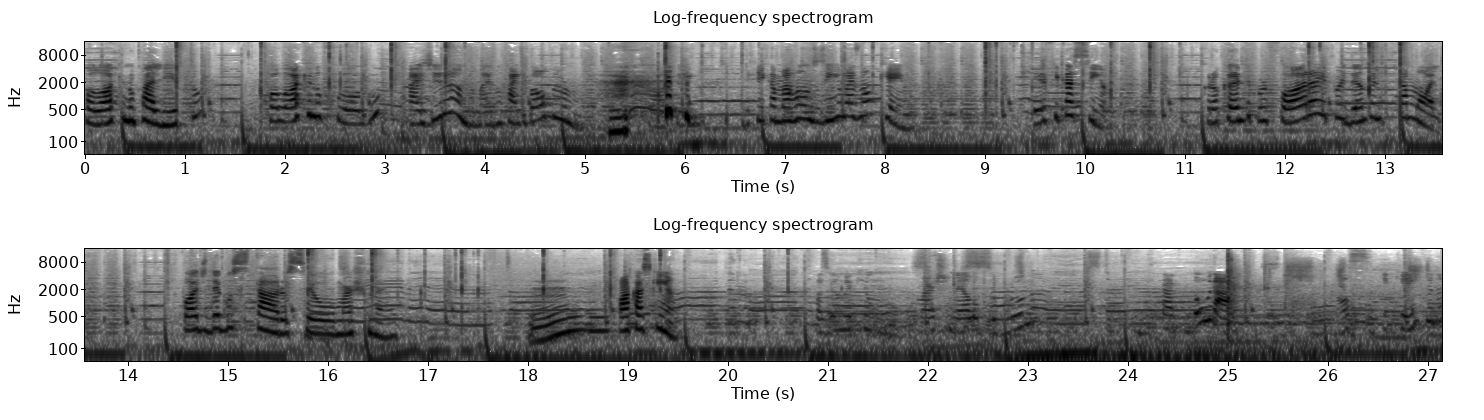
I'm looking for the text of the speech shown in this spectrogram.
coloque no palito, coloque no fogo, vai girando, mas não faz igual o Bruno. Ele fica marronzinho, mas não queima. Ele fica assim, ó. Crocante por fora e por dentro ele fica mole. Pode degustar o seu marshmallow. Hum, Ó a casquinha. Fazendo aqui um marshmallow pro Bruno. Dourado. Nossa, que quente, né?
